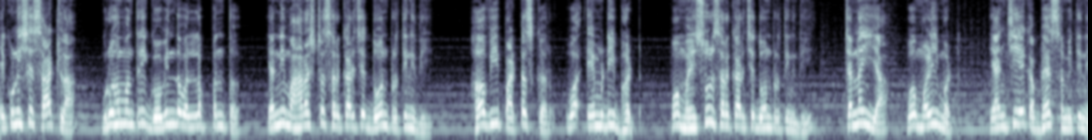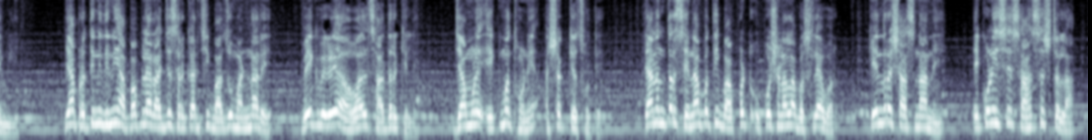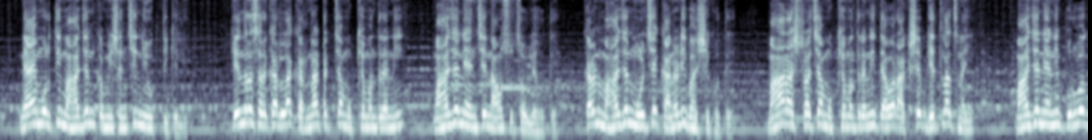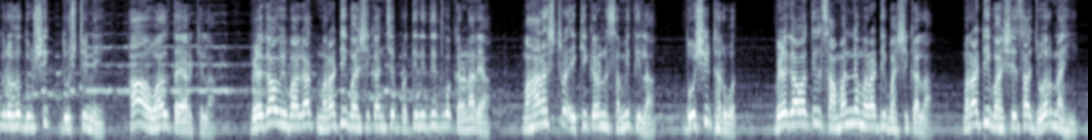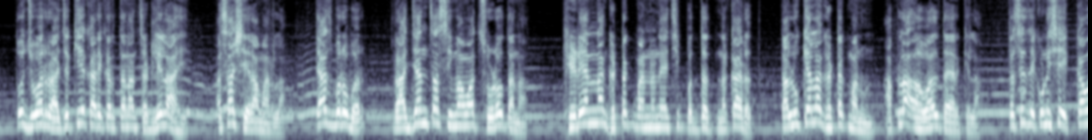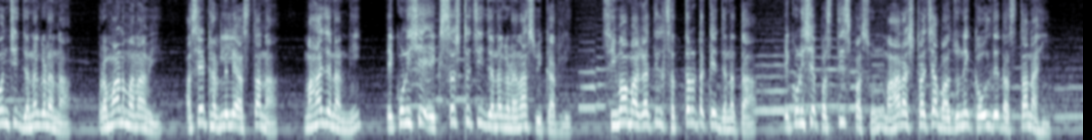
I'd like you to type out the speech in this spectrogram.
एकोणीसशे साठला गृहमंत्री गोविंद वल्लभ पंत यांनी महाराष्ट्र सरकारचे दोन प्रतिनिधी ह. व्ही पाटसकर व एम. डी. भट व म्हैसूर सरकारचे दोन प्रतिनिधी चन्नैया व मळीमठ यांची एक अभ्यास समिती नेमली. या प्रतिनिधींनी आपापल्या राज्य सरकारची बाजू मांडणारे वेगवेगळे अहवाल सादर केले ज्यामुळे एकमत होणे अशक्यच होते. त्यानंतर सेनापती बापट उपोषणाला बसल्यावर केंद्र शासनाने एकोणीसशे सहासष्टला न्यायमूर्ती महाजन कमिशनची नियुक्ती केली. केंद्र सरकारला कर्नाटकच्या मुख्यमंत्र्यांनी महाजन यांचे नाव सुचवले होते. कारण महाजन मूळचे कानडी भाषिक होते. महाराष्ट्राच्या मुख्यमंत्र्यांनी त्यावर आक्षेप घेतलाच नाही. महाजन यांनी पूर्वग्रह दूषित दृष्टीने हा अहवाल तयार केला. बेळगाव विभागात मराठी भाषिकांचे प्रतिनिधित्व करणाऱ्या महाराष्ट्र एकीकरण समितीला दोषी ठरवत बेळगावातील सामान्य मराठी भाषिकाला मराठी भाषेचा ज्वर नाही तो ज्वर राजकीय कार्यकर्त्यांना चढलेला आहे असा शेरा मारला. त्याचबरोबर राज्यांचा सीमावाद सोडवताना खेड्यांना घटक बांधण्याची पद्धत नकारत तालुक्याला घटक मानून आपला अहवाल तयार केला. तसेच एकोणीसशे एक्कावन्नची जनगणना प्रमाण मानावी असे ठरलेले असताना महाजनांनी एकोणीसशे एकसष्टची जनगणना स्वीकारली. सीमा भागातील सत्तर टक्के जनता एकोणीसशे पस्तीसपासून महाराष्ट्राच्या बाजूने कौल देत असतानाही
